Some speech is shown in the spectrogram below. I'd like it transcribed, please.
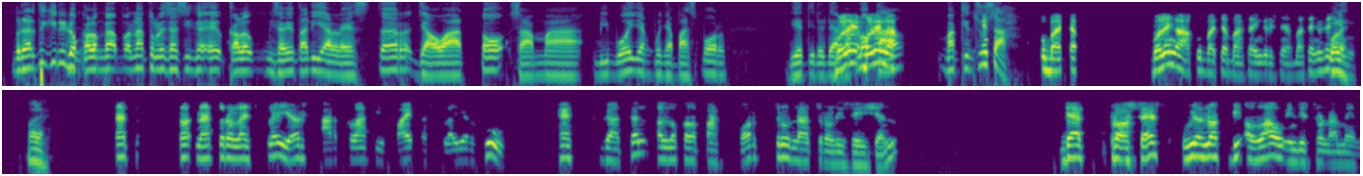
Berarti gini dong, kalau nggak naturalisasi nggak eh, kalau misalnya tadi ya Leicester, Jawato sama B-boy yang punya paspor dia tidak dianggap Boleh, lokal, boleh makin susah. aku baca boleh nggak aku baca bahasa Inggrisnya bahasa Inggrisnya Boleh. gini Boleh. Nat- naturalized players are classified as player who has gotten a local passport through naturalization that process will not be allowed in this tournament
